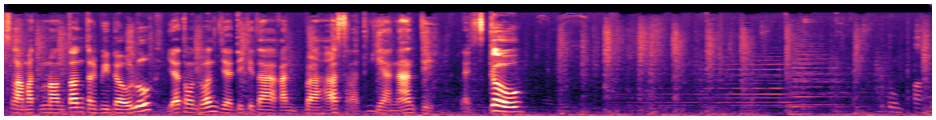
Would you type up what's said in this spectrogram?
selamat menonton terlebih dahulu ya teman-teman. Jadi kita akan bahas strateginya nanti. Let's go! Sumpah aku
